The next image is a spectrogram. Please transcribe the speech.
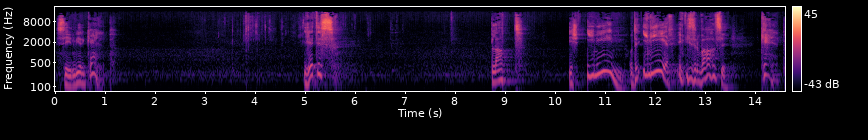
sehen wir gelb. Jedes Blatt ist in ihm oder in ihr, in dieser Vase, gelb.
